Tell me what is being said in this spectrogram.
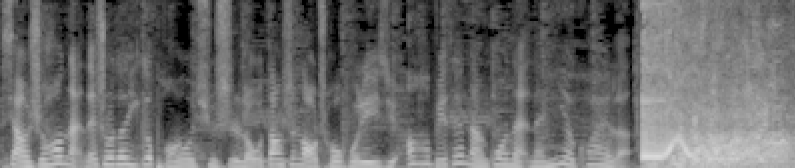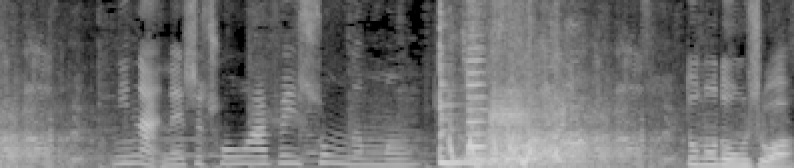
小时候奶奶说他一个朋友去世了，我当时脑抽回了一句啊，别太难过，奶奶你也快了。你奶奶是充话费送的吗？咚咚咚说。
